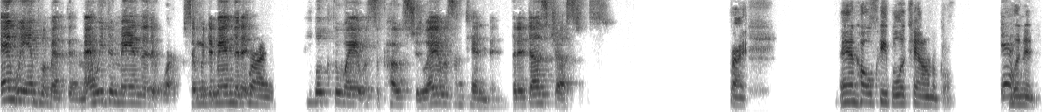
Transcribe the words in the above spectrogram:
And we implement them and we demand that it works and we demand that it right. look the way it was supposed to, the way it was intended, that it does justice. Right. And hold people accountable yeah. when it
